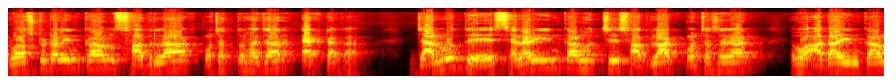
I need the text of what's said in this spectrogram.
গ্রস টোটাল ইনকাম সাত লাখ পঁচাত্তর হাজার এক টাকা। যার মধ্যে স্যালারি ইনকাম হচ্ছে সাত লাখ পঞ্চাশ হাজার এবং আদার ইনকাম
